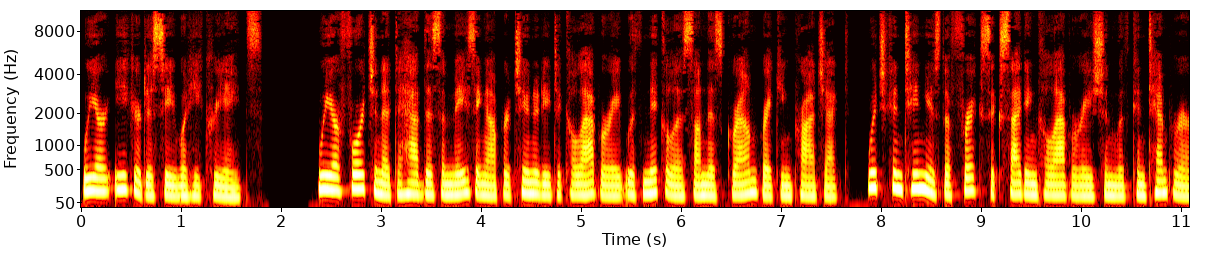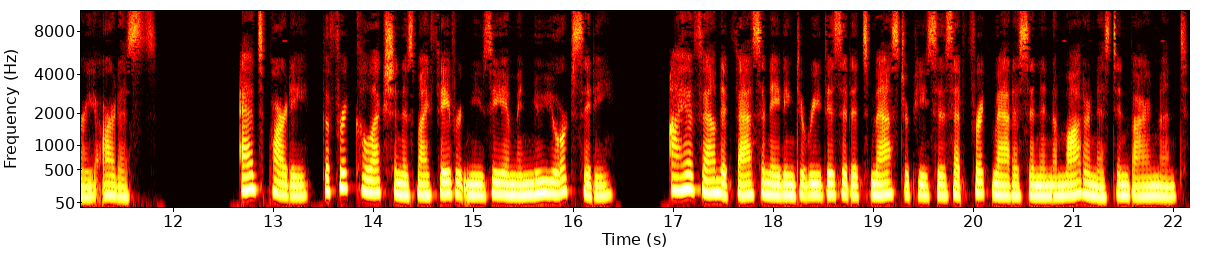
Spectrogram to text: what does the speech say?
we are eager to see what he creates. We are fortunate to have this amazing opportunity to collaborate with Nicholas on this groundbreaking project, which continues the Frick's exciting collaboration with contemporary artists. Ads Party, the Frick Collection is my favorite museum in New York City. I have found it fascinating to revisit its masterpieces at Frick Madison in a modernist environment.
